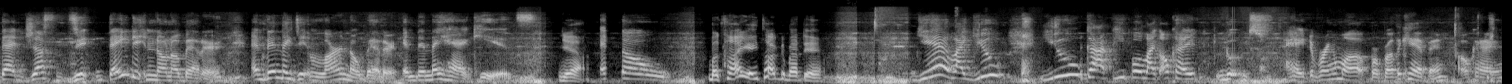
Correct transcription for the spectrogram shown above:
that just did they didn't know no better and then they didn't learn no better and then they had kids Yeah. and so But Kanye talked about that. yeah like you you got people like okay I hate to bring them up but brother Kevin okay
